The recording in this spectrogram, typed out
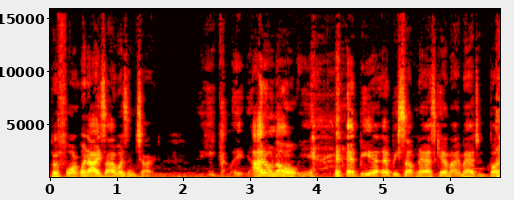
before when Izai was in charge. He, I don't know. that'd be a, that'd be something to ask him, I imagine. But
